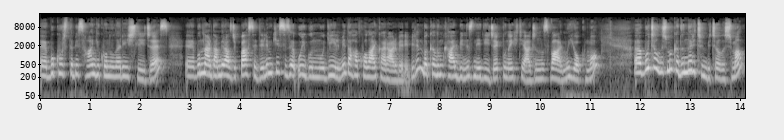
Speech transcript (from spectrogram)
Ee, bu kursta biz hangi konuları işleyeceğiz? Ee, bunlardan birazcık bahsedelim ki size uygun mu değil mi daha kolay karar verebilin. Bakalım kalbiniz ne diyecek, buna ihtiyacınız var mı yok mu? Ee, bu çalışma kadınlar için bir çalışma.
